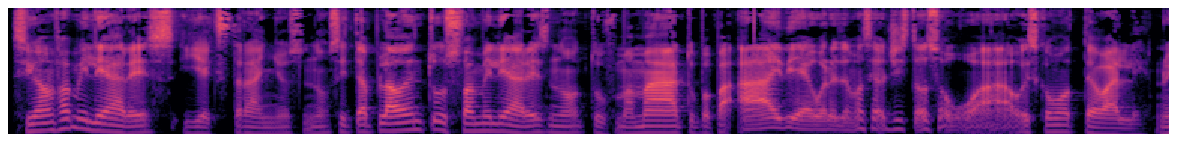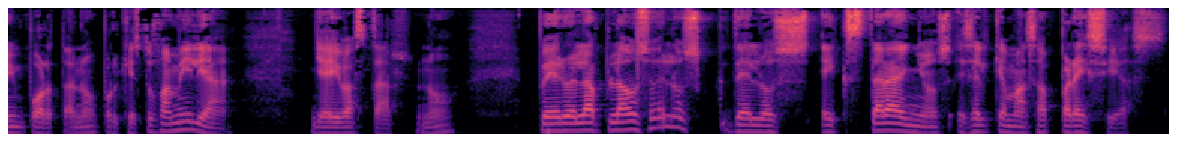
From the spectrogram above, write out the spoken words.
si van familiares y extraños, ¿no? Si te aplauden tus familiares, ¿no? Tu mamá, tu papá, ay Diego, eres demasiado chistoso, wow, es como te vale, no importa, ¿no? Porque es tu familia y ahí va a estar, ¿no? Pero el aplauso de los, de los extraños es el que más aprecias,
